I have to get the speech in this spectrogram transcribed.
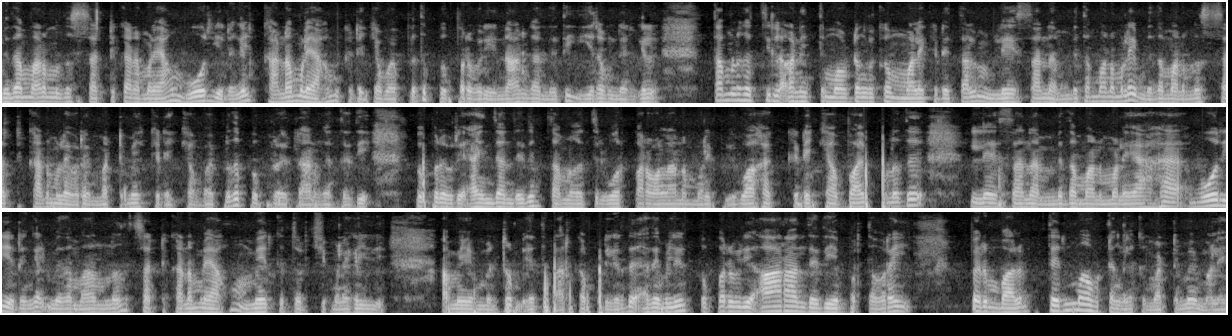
மிதமான முதல் சற்று கனமழையாகவும் ஓர் இடங்களில் கனமழையாகவும் கிடைக்க வாய்ப்பது பிப்ரவரி நான்காம் தேதி இரவு நேரங்கள் தமிழகத்தில் அனைத்து மாவட்டங்களுக்கும் மழை கிடைத்தாலும் லேசான மிதமான மழை மிதமான முதல் சற்று கனமழை வரை மட்டுமே கிடைக்க வாய்ப்பது பிப்ரவரி நான்காம் தேதி பிப்ரவரி ஐந்தாம் தேதி தமிழகத்தில் ஒரு பரவலான மழை பொழிவாக கிடைக்க வாய்ப்புள்ளது லேசான மிதமான மழையாக ஓர் இடங்கள் மிதமான முதல் சற்று கனமழையாகவும் மேற்கு தொடர்ச்சி மலைகள் அமையும் என்றும் எதிர்பார்க்கப்படுகிறது. அதேவேளையில் பிப்ரவரி ஆறாம் தேதியை பொறுத்தவரை பெரும்பாலும் தென் மாவட்டங்களுக்கு மட்டுமே மழை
